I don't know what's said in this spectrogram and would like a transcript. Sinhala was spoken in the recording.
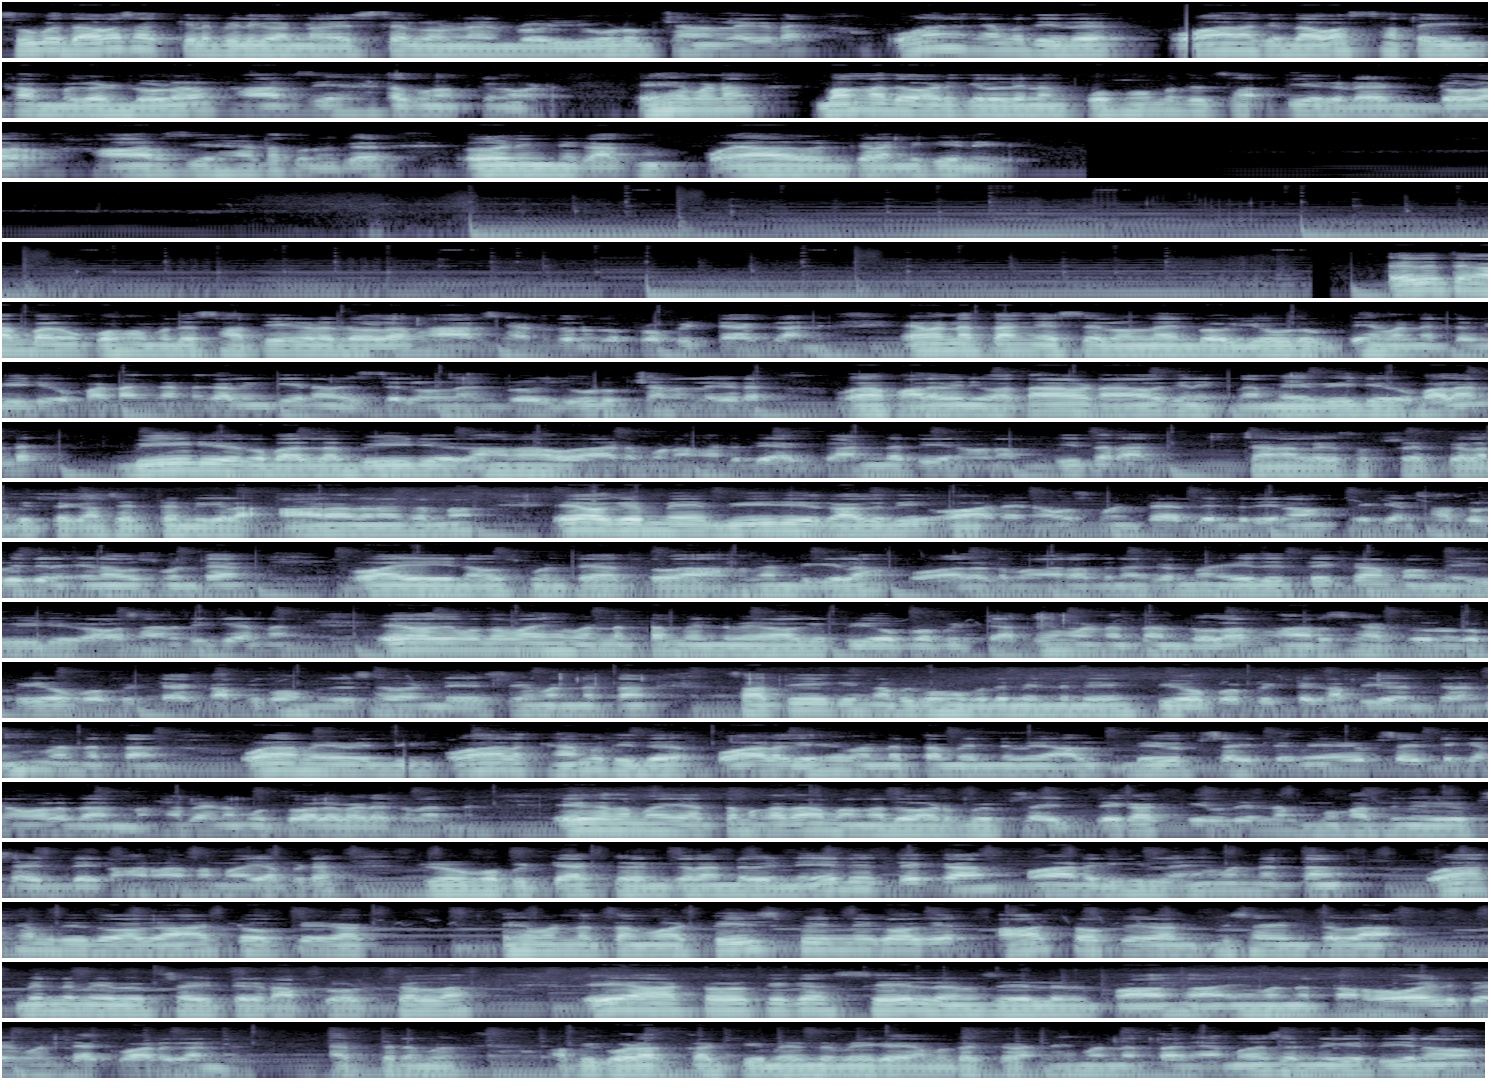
සුබ දවසක් කියල පිළිගන්න ස්තෙල් ඔන්ලයින් බ්‍රෝ YouTube චනල එකට. ඔයාල කැමතිද? ඔයාලගේ දවස් සත ඉන්කම් එක ඩොලර් හාර්සිය හැටතුනක් වෙනවට එහෙමන බං අදවාට කියල දෙනම් කොහොමද සතියකට ඩොලර් හාර්සිය හැටතුනක ඒර්නින් එකක් ඔයා ඒර්න් කරන්න කියන එක. එදති බල කොහොමද සතියකට ඩොල හාර හැටතුනක පොපිට්ටයක් ගන්න. එවනතන් එස් ඔන්ලයින් බ YouTube එමනත වීඩියෝ පටන් ගන්න කලින් කියන එස් ඔන්ලයින් බ YouTube චනලකට ඔය පලවෙනි වතාවට ආව කෙනෙක් නම් මේ වීඩියෝ බලන්ඩ වීඩියෝක බල්ල වීඩියෝ ගහනවාට මොනහට දෙයක් ගණඩ තියෙනවනම් විතරක් චනල සබස්්‍රප් කල පිත් එක සෙට්ට කියලා ආරාධන කරන ඒවගේ මේ වීඩියෝ කගදී වාට නවස්මට ඇදෙන්ට දෙෙනවා. එක සතුර තින නවස්මටයක් ඔය නවස්මටයත් ඔයා අහගන්ඩ කියලා ඔයාලට මාරාධන කරන ඒදෙත් එක ම මේ වීඩියෝ අවසානති කියන්න ඒවගේ මතම හමන්නත් මෙන්න මේවාගේ පියෝ පොපිටක් මන්නතන් ඩොලර් හාරසි හටතුනක පියෝ පොපිටක් අපි කොහොමද සවන්ඩ සේ මන්නතන් සතියකින් අපි කොහොමද මෙන්න මේ පියෝ පොපිට් අපියන් කරන්න? මන්නතන් ඔයා මේ වෙදදි ඔයාල කැමතිද ඔයාලගේ වන්නත මෙන්න මේ අල් වෙබ්සයිට මේ වෙබ්සයිට් එක නවල දන්න හැබැ නමුත් ඔයාල වැඩ කරන්න ඒක තමයි ඇත්තම කතා මඟදවාට වෙබ්සයිට් දෙකක් කියව දෙන්න මොකක්ද මේ වෙබ්සයිට් දෙක? හර තමයි අපිට ප්‍රියෝ පොපිටයක් කරන් කරන්න වෙන්නේ. දෙත් එකක් ඔයාට ගිහිල්ල එහෙමන්නත්තං ඔයා කැමති දවා ආටෝක එකක්? එහෙමන්නත්තංවා ටීස් පින් එක වගේ ආටෝක එකක් ඩිසයින් කරලා මෙන්න මේ වෙබ්සයිට් එකට අප්ලෝඩ් කරලා ඒ ආටෝක එක සේල්ලන සේල්ලන පාසා එමන්නත රෝයලි පේමටක් වාඩ ගන්න ඇත්තටම අපි ගොඩක් කට්ටිය මෙන්න මේක යමත කරන්න. එමන්නත්තං ඇමසන්න එක තියෙනවා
